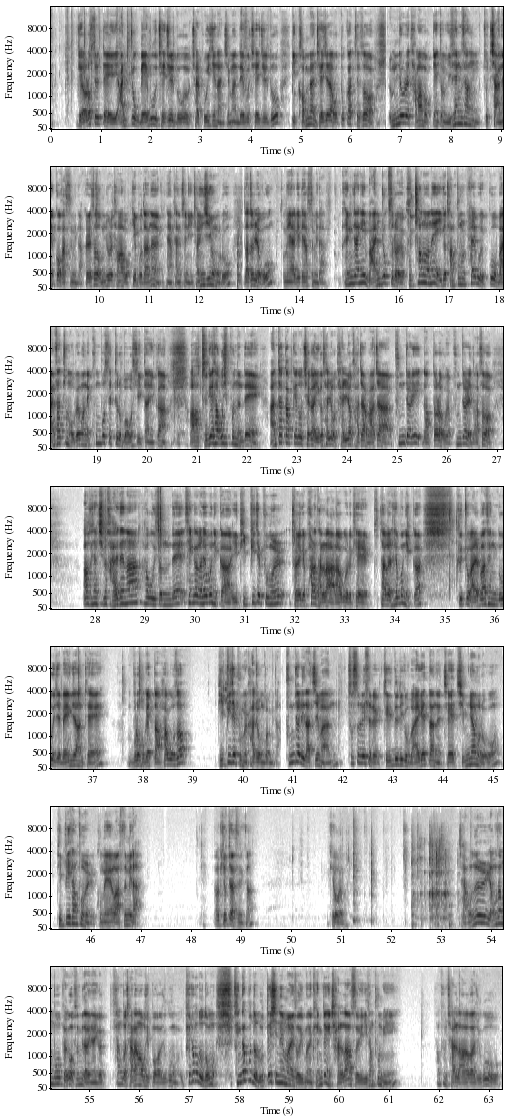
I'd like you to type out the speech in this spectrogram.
이렇게 열었을 때 이 안쪽 내부 재질도 잘 보이진 않지만 내부 재질도 이 겉면 재질하고 똑같아서 음료를 담아 먹기엔 좀 위생상 좋지 않을 것 같습니다. 그래서 음료를 담아 먹기보다는 그냥 단순히 전시용으로 놔두려고 구매하게 되었습니다. 굉장히 만족스러워요. 9,000원에 이거 단품을 팔고 있고 14,500원에 콤보 세트로 먹을 수 있다니까 아, 두 개 사고 싶었는데 안타깝게도 제가 이거 살려고 달려가자마자 품절이 났더라고요. 품절이 나서 아 그냥 집에 가야 되나 하고 있었는데 생각을 해보니까 이 DP 제품을 저에게 팔아달라라고 이렇게 부탁을 해보니까 그쪽 알바생도 이제 매니저한테 물어보겠다 하고서 DP 제품을 가져온 겁니다. 품절이 났지만 투슬리스를 길들이고 말겠다는 제 집념으로 DP 상품을 구매해 왔습니다. 아 귀엽지 않습니까? 귀여워요. 자 오늘 영상 뭐 별거 없습니다. 그냥 이거 산 거 자랑하고 싶어가지고 표정도 너무 생각보다 롯데시네마에서 이번에 굉장히 잘 나왔어요 이 상품이. 상품이 잘 나와가지고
